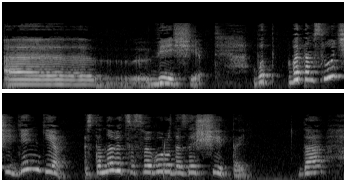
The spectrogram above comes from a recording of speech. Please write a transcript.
э, вещи. Вот в этом случае деньги становятся своего рода защитой, да, Э,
